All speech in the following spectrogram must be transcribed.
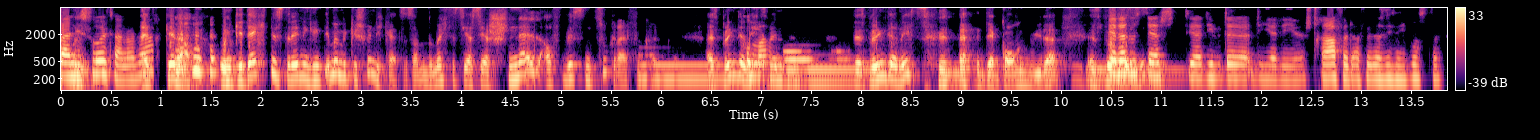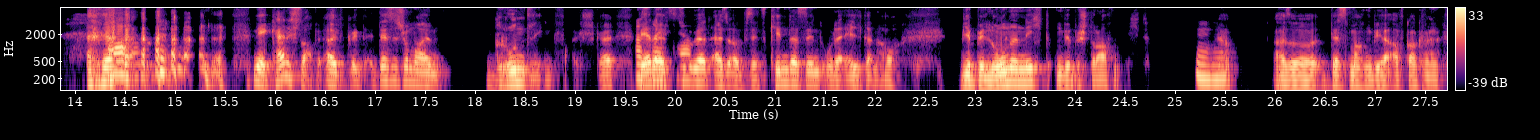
waren die Schultern, oder? Also, genau. Und Gedächtnistraining hängt immer mit Geschwindigkeit zusammen. Du möchtest ja sehr schnell auf Wissen zugreifen können. Also es bringt ja nichts, wenn das bringt ja nichts. der Gong wieder. ja, das ist der, der, die, der, die, die Strafe dafür, dass ich nicht wusste. Ja. nee, keine Strafe. Äh, das ist schon mal grundlegend falsch. Gell? Wer da jetzt ja. zuhört, also ob es jetzt Kinder sind oder Eltern auch, wir belohnen nicht und wir bestrafen nicht. Mhm. Ja? Also das machen wir auf gar keinen Fall.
